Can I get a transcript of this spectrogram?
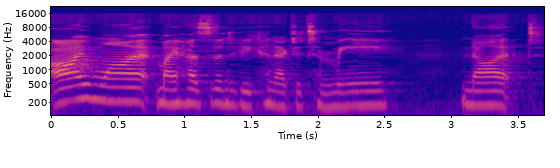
I want my husband to be connected to me, not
